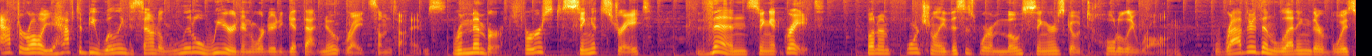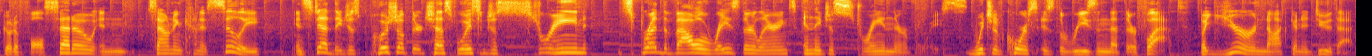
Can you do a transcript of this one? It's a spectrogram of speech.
After all, you have to be willing to sound a little weird in order to get that note right sometimes. Remember, first sing it straight, then sing it great. But unfortunately, this is where most singers go totally wrong. Rather than letting their voice go to falsetto and sounding kind of silly, instead they just push up their chest voice and just strain, spread the vowel, raise their larynx, and they just strain their voice. Which, of course, is the reason that they're flat. But you're not gonna do that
